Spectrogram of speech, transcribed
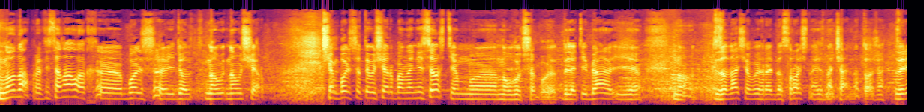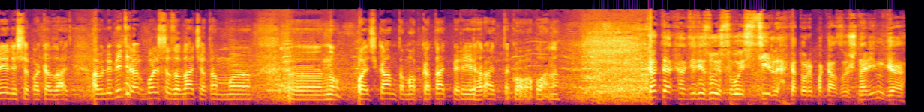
Ну да, в профессионалах э, больше идет на, на ущерб чем больше ты ущерба нанесешь, тем э, ну, лучше будет для тебя. И ну, задача выиграть досрочно изначально тоже. Зрелище показать. А в любителях больше задача там, э, э, ну, по очкам там обкатать, переиграть такого плана. Как ты характеризуешь свой стиль, который показываешь на ринге?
